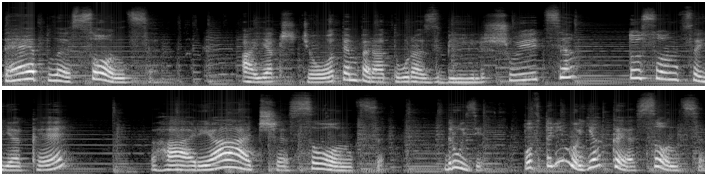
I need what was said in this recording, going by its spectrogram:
Тепле сонце. А якщо температура збільшується, то сонце яке? Гаряче сонце. Друзі, повторімо, яке сонце?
